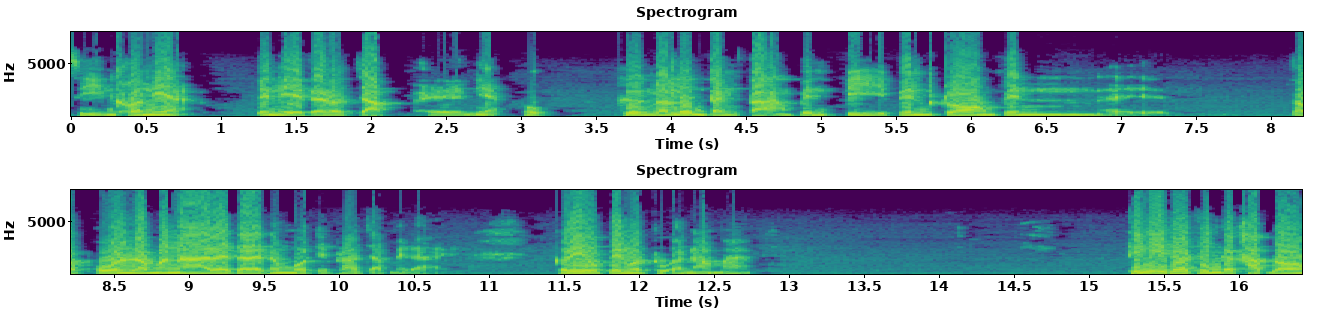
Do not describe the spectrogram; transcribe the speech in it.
ศีลข้อเนี้ยเป็นเหตุให้เราจับเอเนี่ยพวกเครื่องละเล่นต่าง ๆ เป็นปีเป็นกลองเป็น ตะโพนรมนาอะไรอะไรทั้งหมดเนี่ยพระจับไม่ได้ ก็เรียกว่าเป็นวัตถุอนามะทีนี้ถ้าถึงก็ขับร้อง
